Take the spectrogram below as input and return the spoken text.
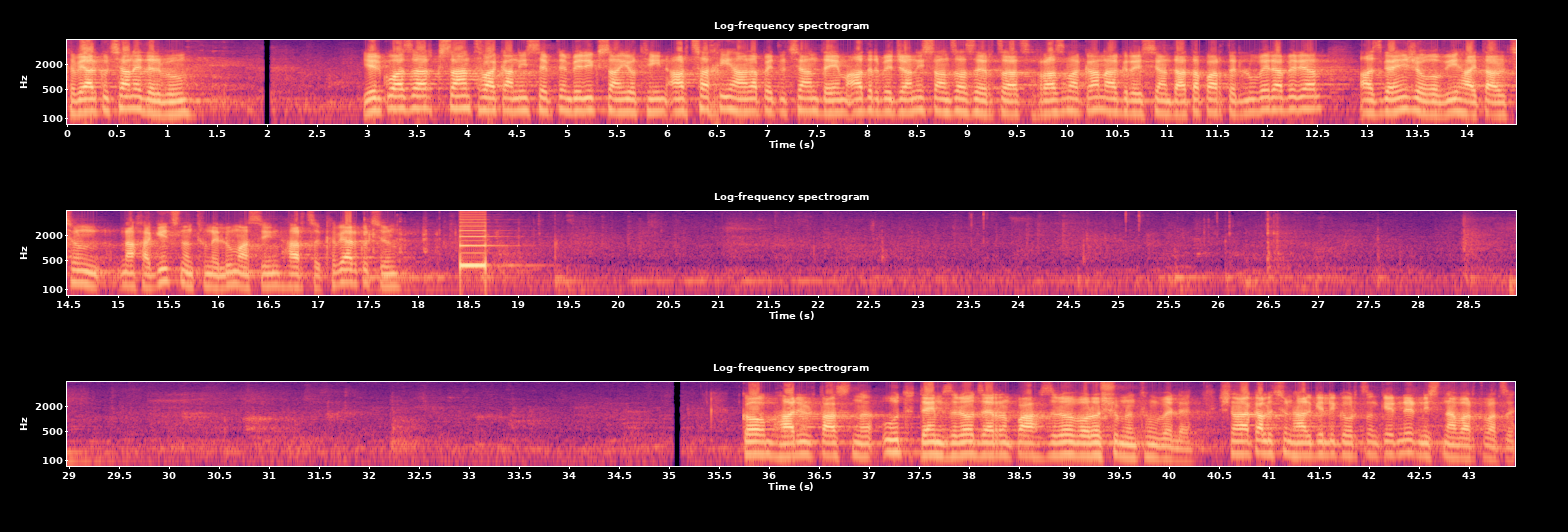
Քվեարկության է դրվում 2020 թվականի սեպտեմբերի 27-ին Արցախի Հանրապետության դեմ Ադրբեջանի սանձազերծած ռազմական ագրեսիան դատապարտելու վերաբերյալ ազգային ժողովի հայտարարություն նախագիծն ընդունելու մասին հարցը քվեարկություն կողմ 118 դեմ 0 ձեռնպահ 0 որոշումն ընդունվել է։ Շնորհակալություն հարգելի գործընկերներ, նիստն ավարտված է։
